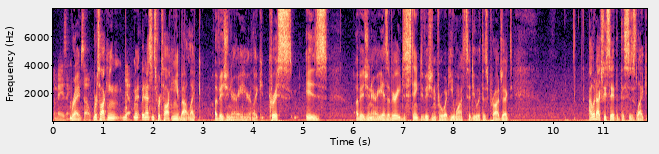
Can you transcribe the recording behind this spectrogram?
amazing. right. So. We're talking Yeah. in essence we're talking about like a visionary here. Like chris is a visionary. He has a very distinct vision for what he wants to do with this project. I would actually say that this is like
